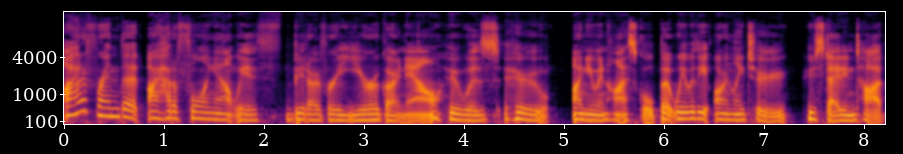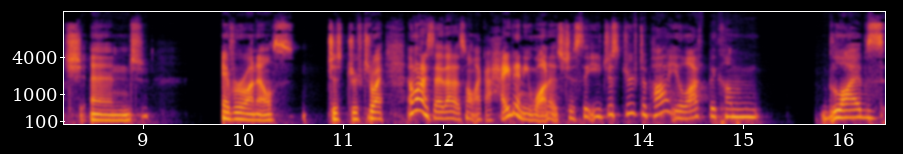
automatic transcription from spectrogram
I had a friend that I had a falling out with a bit over a year ago now who was who I knew in high school, but we were the only two who stayed in touch and everyone else just drifted away. And when I say that, it's not like I hate anyone. It's just that you just drift apart. Your life become lives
